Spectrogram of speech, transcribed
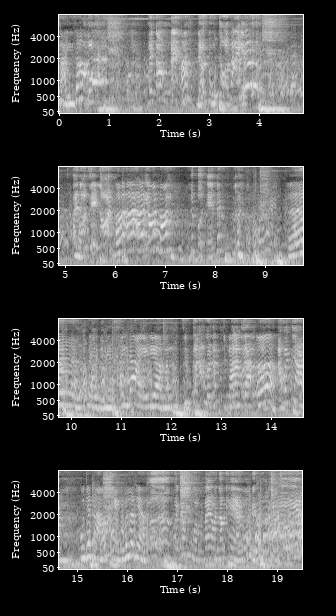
ใส่ซะหรอกไม่ต้องแม่ อะ เดี๋ยวหนูถอดให้ไอ้นอนสินอน เออเออ สิบเก้าเลยนะสิบงาเก้านเลยกะนะเออ เอาให้จกูจะหนาวแข็งไปแล้วเนี่ยำเออไม่ต้องห่วงแม่มันต้องแข็งเดี๋ยวหนูทำเอง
